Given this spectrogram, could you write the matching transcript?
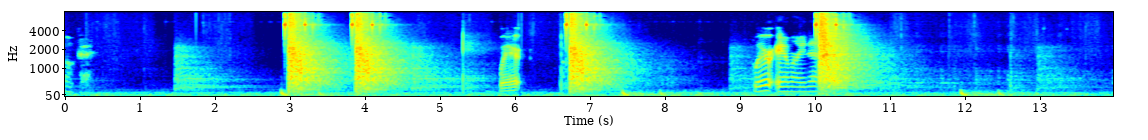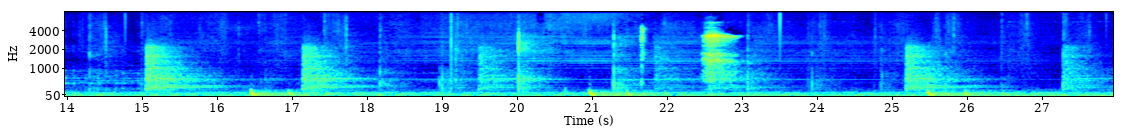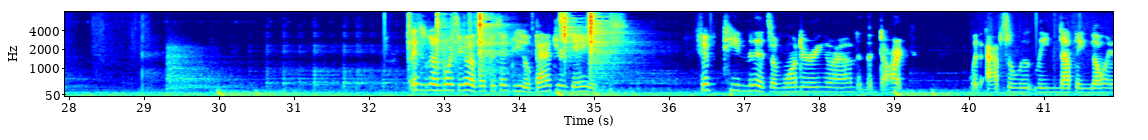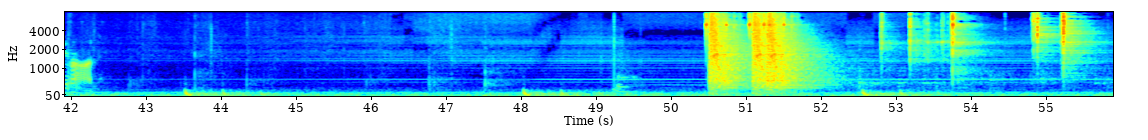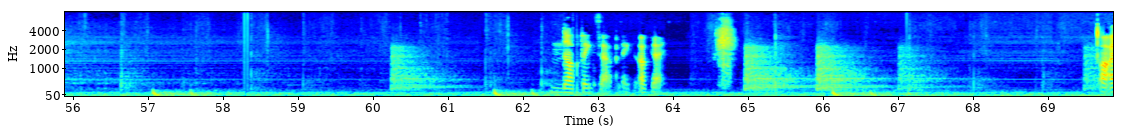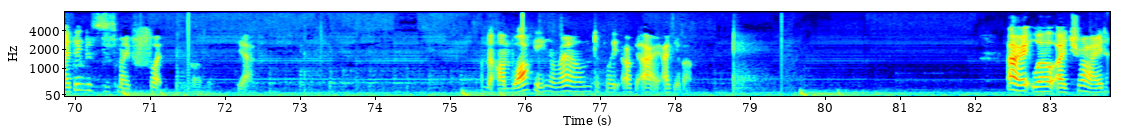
Okay. Where, where am I now? Ladies and gentlemen, boys and girls, I present to you Badger Games. 15 minutes of wandering around in the dark with absolutely nothing going on. Nothing's happening. Okay. Oh, I think this is just my foot. Um, yeah. I'm, I'm walking around to play. Okay, alright, I give up. Alright, well, I tried.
